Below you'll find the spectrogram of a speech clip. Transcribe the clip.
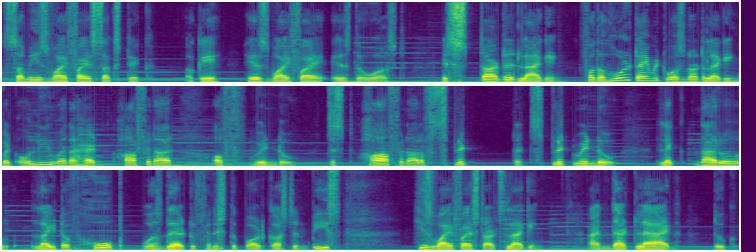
Sami's wi-fi sucks dick okay? His wi-fi is the worst. It started lagging. For the whole time it was not lagging but only when i had half an hour of window. Just half an hour of split that split window. Like narrow light of hope was there to finish the podcast in peace. His wi-fi starts lagging. And that lag took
